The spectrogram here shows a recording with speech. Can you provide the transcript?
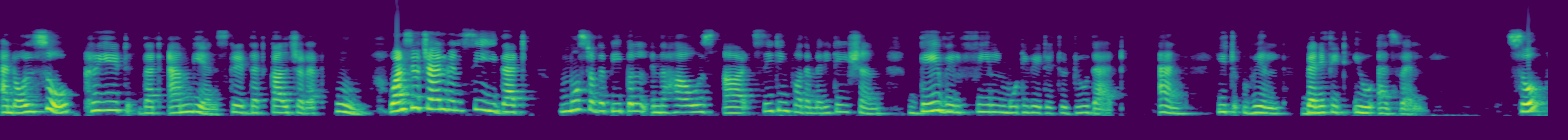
and also create that ambience, create that culture at home. Once your child will see that most of the people in the house are sitting for the meditation, they will feel motivated to do that and it will benefit you as well. So,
